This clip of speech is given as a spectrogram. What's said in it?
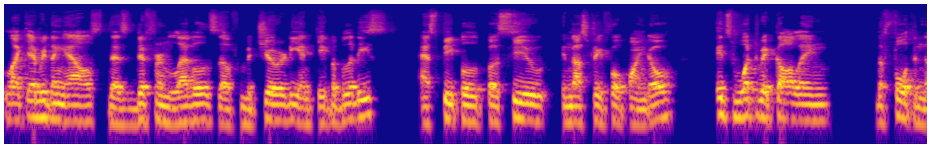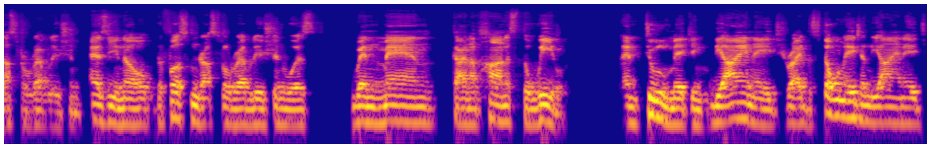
Like everything else, there's different levels of maturity and capabilities as people pursue Industry 4.0. It's what we're calling the fourth industrial revolution. As you know, the first industrial revolution was when man kind of harnessed the wheel and tool making, the Iron Age, right? The Stone Age and the Iron Age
